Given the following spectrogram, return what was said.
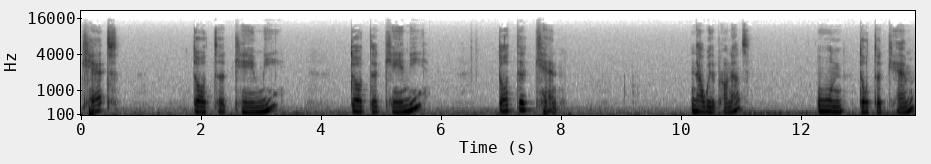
ket, de kemi, keni, do de ken. Now with the pronouns. Un do të kem,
